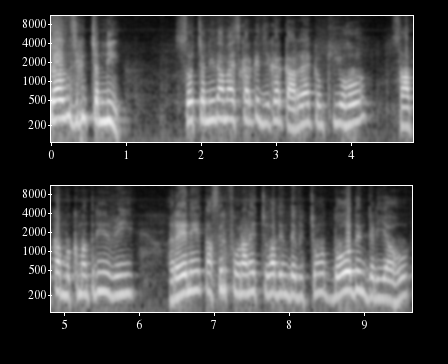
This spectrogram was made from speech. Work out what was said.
ਚਰਨ ਸਿੰਘ ਚੰਨੀ। ਸੋ ਚੰਨੀ ਦਾ ਮੈਂ ਇਸ ਕਰਕੇ ਜ਼ਿਕਰ ਕਰ ਰਿਹਾ ਕਿਉਂਕਿ ਉਹ ਸਾਬਕਾ ਮੁੱਖ ਮੰਤਰੀ ਵੀ ਰਹੇ ਨੇ, ਤਾਂ ਸਿਰਫ ਉਹਨਾਂ ਨੇ 14 ਦਿਨ ਦੇ ਵਿੱਚੋਂ 2 ਦਿਨ ਜਿਹੜੀ ਆ ਉਹ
